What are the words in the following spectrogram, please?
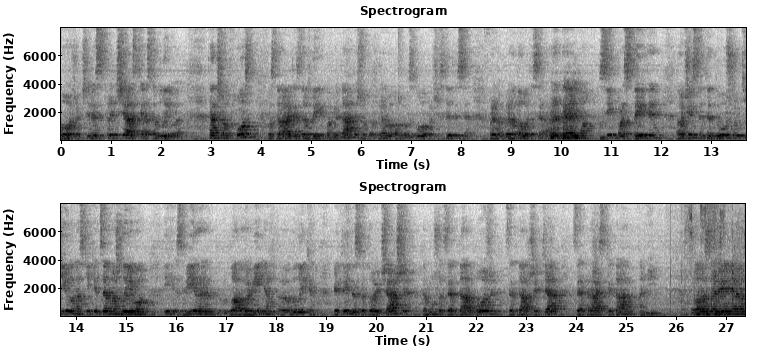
Боже, через причастя особливе. Так що пост постарайтесь завжди пам'ятати, що треба обов'язково причаститися, приготуватися ретельно, всіх простити, очистити душу, тіло, наскільки це можливо, і з вірою, благоговінням е, великим піти до святої чаші, тому що це дар Божий, це дар життя, це райський дар. Амінь. Благословення.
